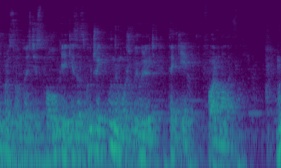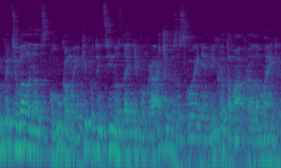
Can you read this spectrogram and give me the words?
у присутності сполук, які зазвичай унеможливлюють такі формули. Ми працювали над сполуками, які потенційно здатні покращити засвоєння мікро та макроелементів,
